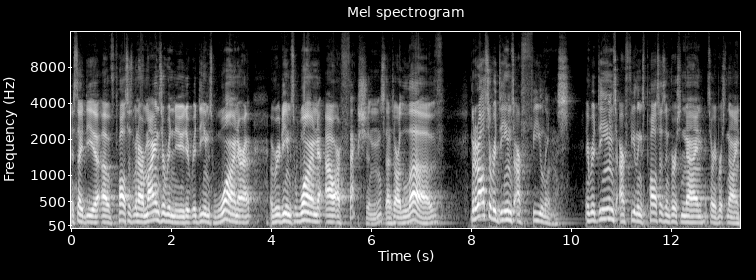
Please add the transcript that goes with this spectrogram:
This idea of Paul says, when our minds are renewed, it redeems one, our, redeems one, our affections, that is our love, but it also redeems our feelings. It redeems our feelings. Paul says in verse 9, sorry, verse 9,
